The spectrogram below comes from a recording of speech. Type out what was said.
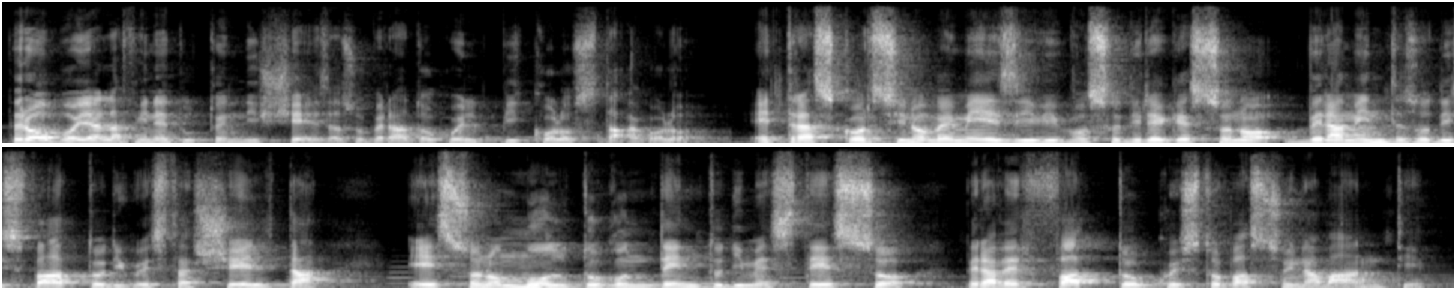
però poi alla fine tutto è in discesa, superato quel piccolo ostacolo. E trascorsi nove mesi vi posso dire che sono veramente soddisfatto di questa scelta e sono molto contento di me stesso per aver fatto questo passo in avanti.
